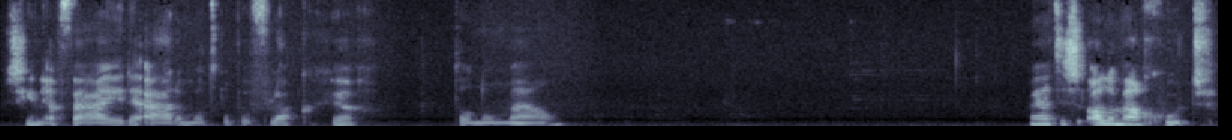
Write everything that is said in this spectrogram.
Misschien ervaar je de adem wat oppervlakkiger dan normaal. Maar het is allemaal goed.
